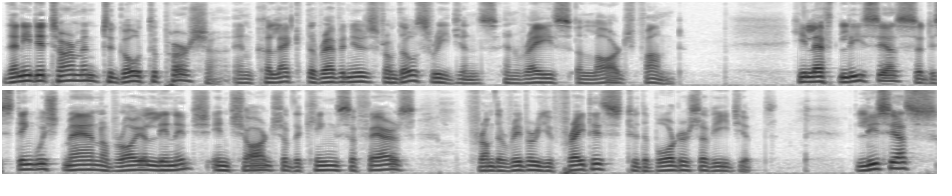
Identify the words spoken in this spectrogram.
Then he determined to go to Persia and collect the revenues from those regions and raise a large fund. He left Lysias, a distinguished man of royal lineage, in charge of the king's affairs from the river Euphrates to the borders of Egypt. Lysias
